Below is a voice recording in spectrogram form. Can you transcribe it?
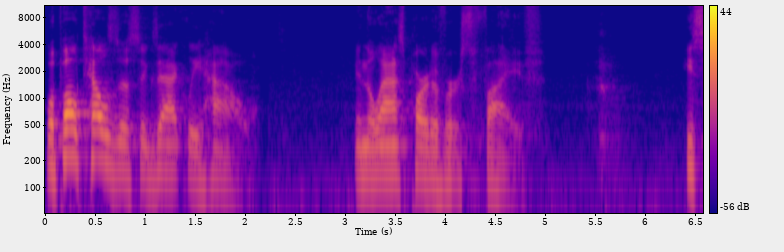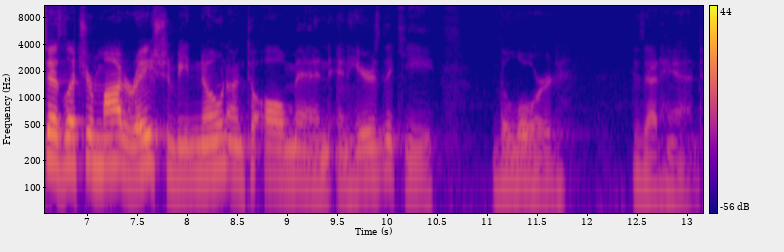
Well, Paul tells us exactly how in the last part of verse 5. He says, Let your moderation be known unto all men. And here's the key the Lord is at hand.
